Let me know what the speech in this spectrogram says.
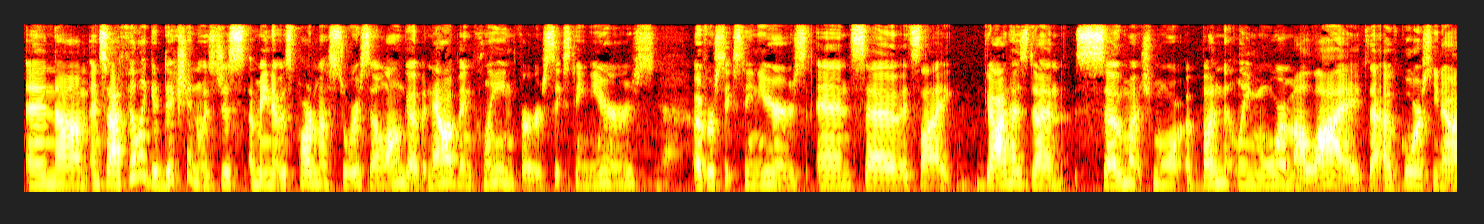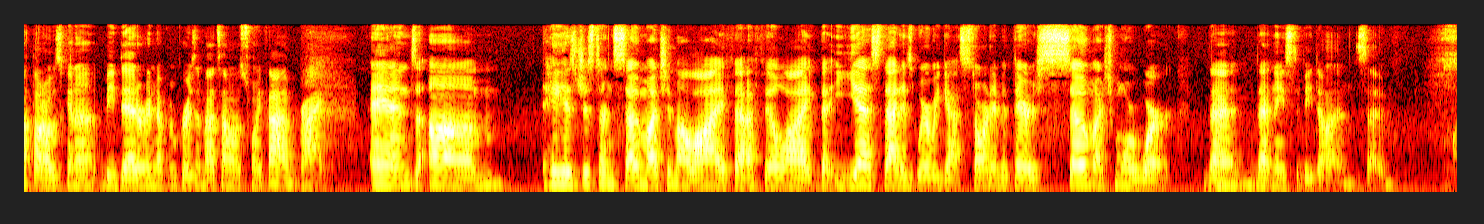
and um and so i feel like addiction was just i mean it was part of my story so long ago but now i've been clean for 16 years Yeah. Over 16 years and so it's like god has done so much more abundantly more in my life that of course you know i thought i was gonna be dead or end up in prison by the time i was 25 Right. and um he has just done so much in my life that i feel like that yes that is where we got started but there is so much more work that Mhm. that needs to be done so Wow.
